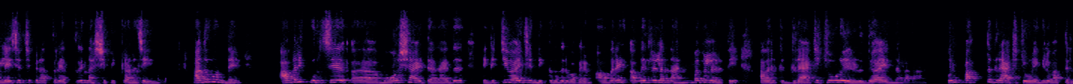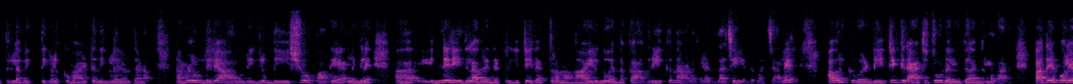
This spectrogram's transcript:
റിലേഷൻഷിപ്പിനെ അത്രയും അത്രയും നശിപ്പിക്കുകയാണ് ചെയ്യുന്നത്. അതുകൊണ്ട് അവരെ കുറിച്ച് മോശമായിട്ട് അതായത് നെഗറ്റീവായി ചിന്തിക്കുന്നതിന് പകരം അവരെ അവരിലുള്ള നന്മകൾ എഴുതി അവർക്ക് ഗ്രാറ്റിറ്റ്യൂഡ് എഴുതുക എന്നുള്ളതാണ്. ഒരു പത്ത് ഗ്രാറ്റിറ്റ്യൂഡ് എങ്കിലും അത്തരത്തിലുള്ള വ്യക്തികൾക്കുമായിട്ട് നിങ്ങൾ എഴുതണം. നമ്മളെ ഉള്ളിൽ ആരോടെങ്കിലും ദേഷ്യമോ പകയോ അല്ലെങ്കിൽ ഇന്ന രീതിയിൽ അവരെന്നെ ട്രീറ്റ് ചെയ്ത് എത്ര നന്നായിരുന്നു എന്നൊക്കെ ആഗ്രഹിക്കുന്ന ആളുകൾ എന്താ ചെയ്യേണ്ടതെന്ന് വെച്ചാൽ അവർക്ക് വേണ്ടിയിട്ട് ഗ്രാറ്റിറ്റ്യൂഡ് എഴുതുക എന്നുള്ളതാണ്. അപ്പൊ അതേപോലെ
